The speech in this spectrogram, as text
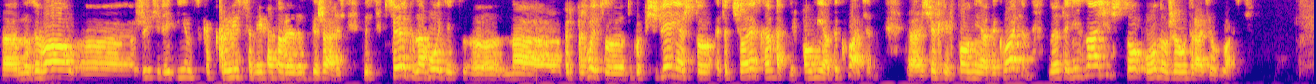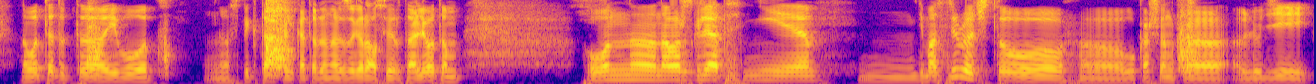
называл жителей Минска крысами, которые разбежались. То есть все это наводит на... производит такое впечатление, что этот человек, скажем так, не вполне адекватен. Человек не вполне адекватен, но это не значит, что он уже утратил власть. Но вот этот его Э, спектакль, который он разыграл с вертолетом, он, э, на ваш взгляд, не демонстрирует, что э, Лукашенко людей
